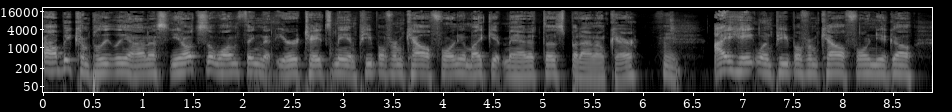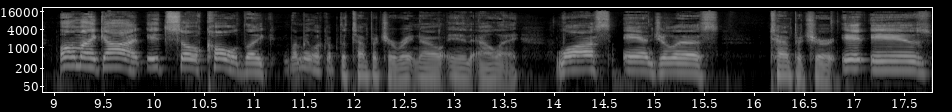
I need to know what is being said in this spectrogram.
I'll be completely honest. You know, it's the one thing that irritates me, and people from California might get mad at this, but I don't care. I hate when people from California go, "Oh my God, it's so cold." Like, let me look up the temperature right now in LA. Los Angeles temperature. It is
